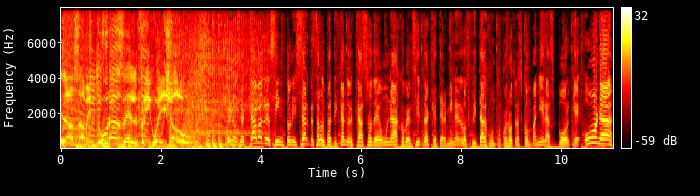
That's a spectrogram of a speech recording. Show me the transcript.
Las aventuras del Freeway Show. Bueno, se acaba de sintonizar, te estamos platicando el caso de una jovencita que termina en el hospital junto con otras compañeras porque una,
